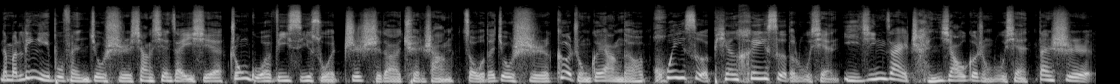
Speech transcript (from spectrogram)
那么另一部分就是像现在一些中国 VC 所支持的券商，走的就是各种各样的灰色偏黑色的路线，已经在承销各种路线，但是。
